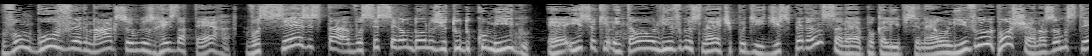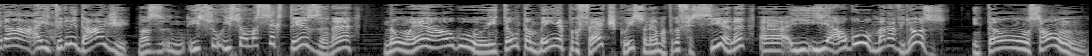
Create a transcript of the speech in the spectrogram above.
vão governar sobre os reis da terra. Vocês está, vocês serão donos de tudo comigo. É isso aquilo. Então é um livro, né, tipo de, de esperança, né, Apocalipse, né? É um livro, poxa, nós vamos ter a, a eternidade. Nós isso isso é uma certeza, né? não é algo. Então também é profético isso, né? Uma profecia, né? Uh, e, e, é algo maravilhoso. Então, só um,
